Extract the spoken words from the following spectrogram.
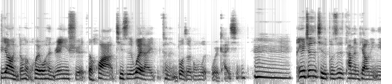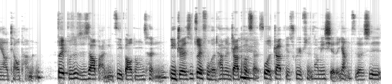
需要你都很会或很愿意学的话，其实未来可能做这个工作也不会开心。嗯，因为就是其实不是他们挑你，你也要挑他们。所以不是只是要把你自己包装成你觉得是最符合他们 job process 或 job description 上面写的样子，而是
